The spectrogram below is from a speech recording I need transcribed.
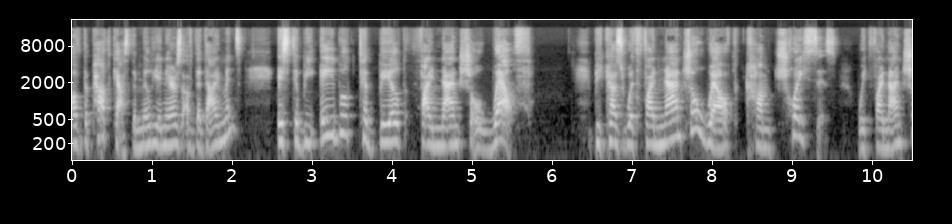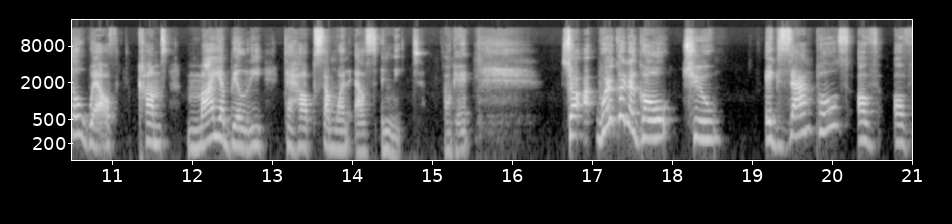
of the podcast, The Millionaires of the Diamonds, is to be able to build financial wealth. Because with financial wealth come choices. With financial wealth comes my ability to help someone else in need. Okay. So uh, we're going to go to examples of, of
